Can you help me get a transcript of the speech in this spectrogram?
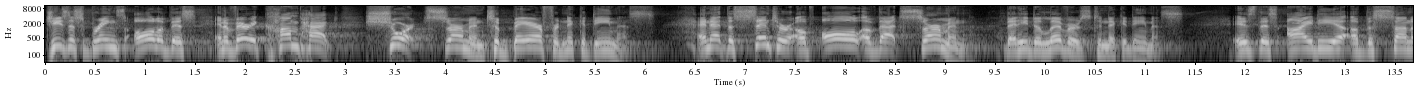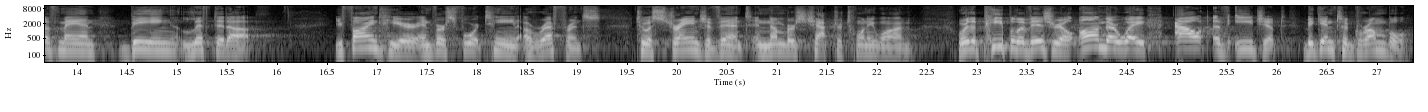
Jesus brings all of this in a very compact, short sermon to bear for Nicodemus. And at the center of all of that sermon that he delivers to Nicodemus is this idea of the Son of Man being lifted up. You find here in verse 14 a reference to a strange event in Numbers chapter 21, where the people of Israel, on their way out of Egypt, begin to grumble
